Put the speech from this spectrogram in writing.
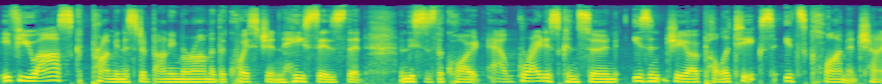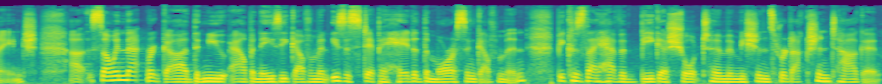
If you ask Prime Minister Bainimarama the question, he says that, and this is the quote, our greatest concern isn't geopolitics, it's climate change. Uh, so, in that regard, the new Albanese government is a step ahead of the Morrison government because they have a bigger short term emissions reduction target.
